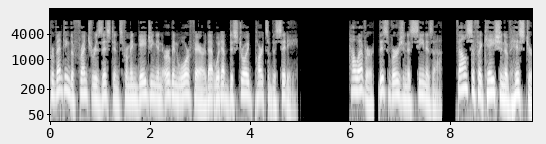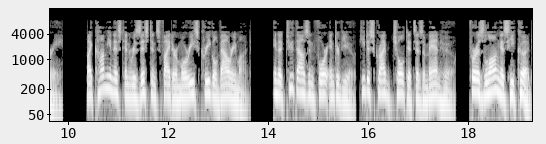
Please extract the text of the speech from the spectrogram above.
preventing the French resistance from engaging in urban warfare that would have destroyed parts of the city. However, this version is seen as a falsification of history by communist and resistance fighter Maurice Kriegel Valrimont. In a 2004 interview, he described Choltitz as a man who for as long as he could,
